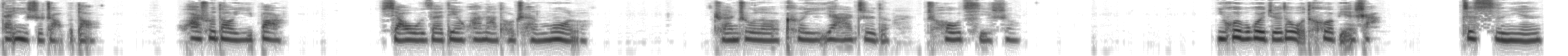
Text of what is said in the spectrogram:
但一直找不到。话说到一半，小五在电话那头沉默了。传出了刻意压制的抽泣声。你会不会觉得我特别傻？这四年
